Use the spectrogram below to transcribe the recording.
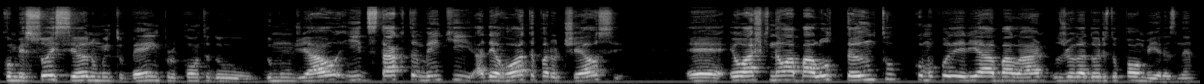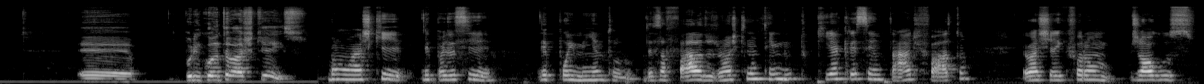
começou esse ano muito bem por conta do, do Mundial e destaco também que a derrota para o Chelsea é, eu acho que não abalou tanto como poderia abalar os jogadores do Palmeiras, né? É, por enquanto eu acho que é isso. Bom, acho que depois desse depoimento, dessa fala do João, acho que não tem muito o que acrescentar de fato. Eu achei que foram jogos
